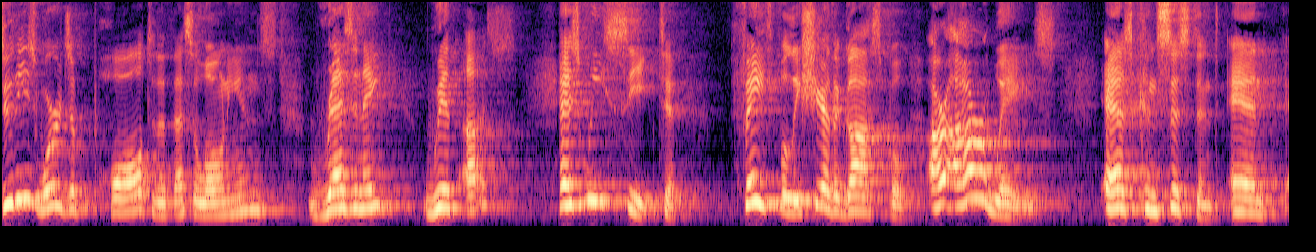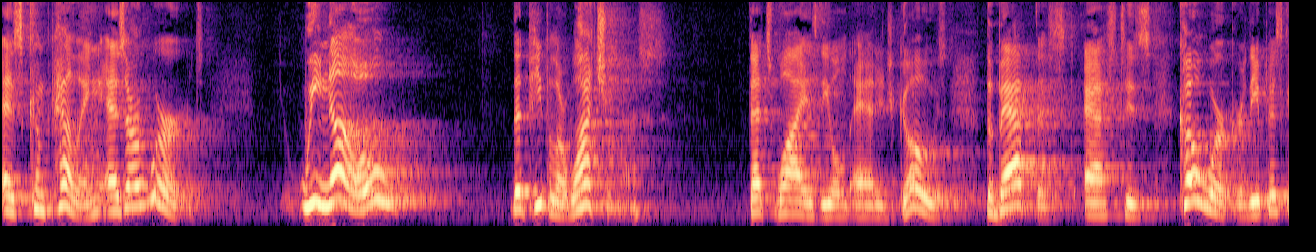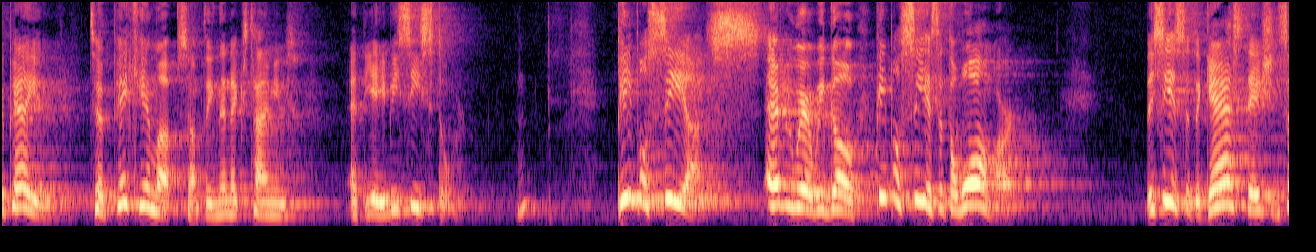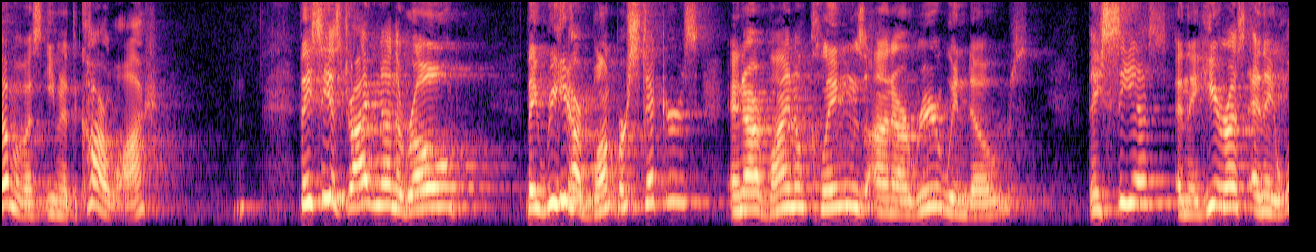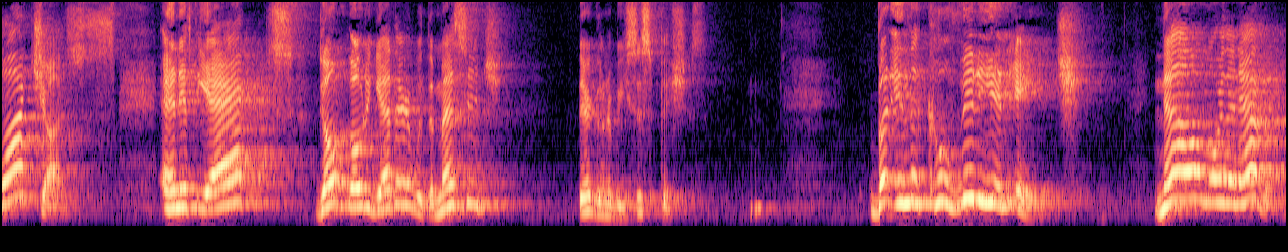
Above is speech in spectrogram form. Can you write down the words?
do these words of Paul to the Thessalonians resonate with us as we seek to faithfully share the gospel? Are our ways as consistent and as compelling as our words? We know that people are watching us. That's why, as the old adage goes, the Baptist asked his co worker, the Episcopalian, to pick him up something the next time he was at the ABC store. People see us everywhere we go. People see us at the Walmart. They see us at the gas station, some of us even at the car wash. They see us driving on the road. They read our bumper stickers and our vinyl clings on our rear windows. They see us and they hear us and they watch us. And if the acts don't go together with the message, they're going to be suspicious. But in the COVIDian age, now more than ever,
